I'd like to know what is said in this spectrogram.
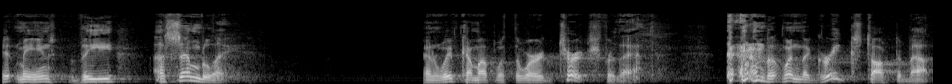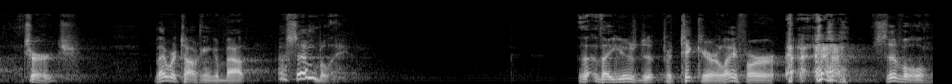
It means the assembly. And we've come up with the word church for that. but when the Greeks talked about church, they were talking about assembly. They used it particularly for civil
